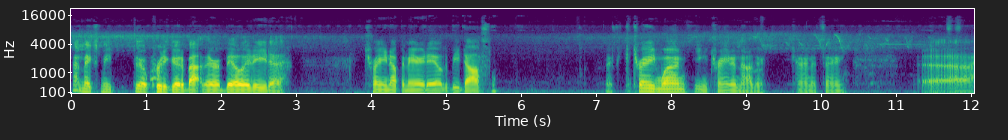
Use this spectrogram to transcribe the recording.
that makes me feel pretty good about their ability to train up an Airedale to be docile. If you can train one, you can train another kind of thing. Uh,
